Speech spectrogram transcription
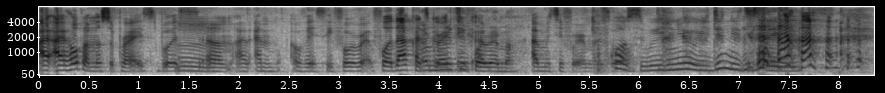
I, I, hope I'm not surprised, but mm. um, I, am obviously for for that category. I'm rooting for Rema. I'm rooting for Rema. Of course, well. we knew you didn't need to say it.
